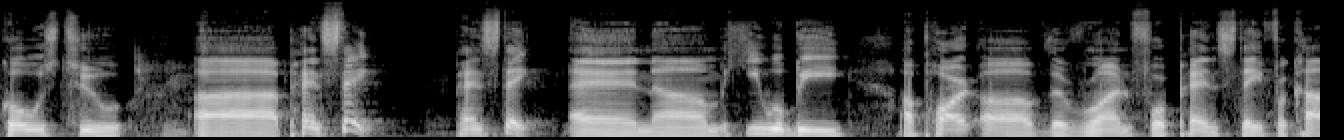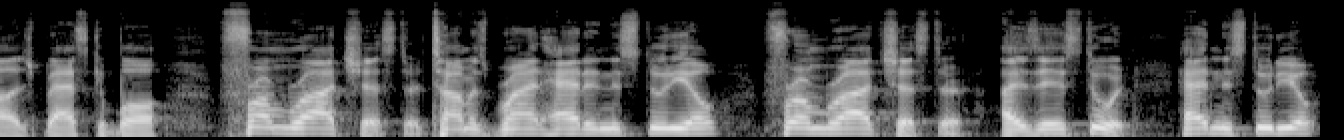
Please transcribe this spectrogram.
goes to uh, Penn State. Penn State, and um, he will be a part of the run for Penn State for college basketball from Rochester. Thomas Bryant had in the studio from Rochester. Isaiah Stewart had in the studio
